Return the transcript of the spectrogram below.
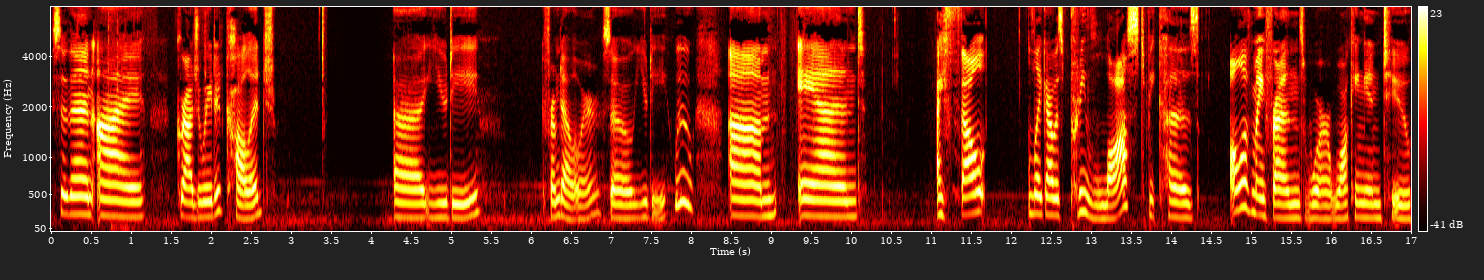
So then i graduated college uh, ud from delaware so ud woo. Um, and i felt like i was pretty lost because all of my friends were walking into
